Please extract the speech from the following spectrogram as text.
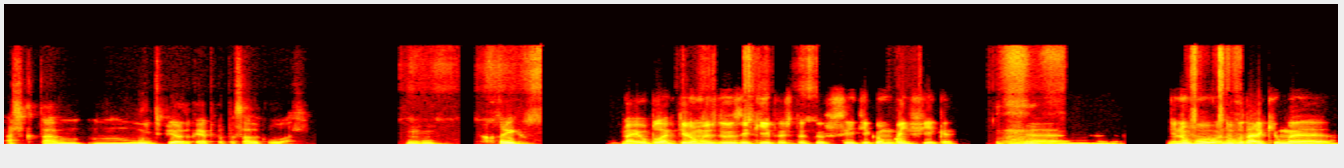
acho que está muito pior do que a época passada com o Lages. Uhum. Rodrigo. Bem, o Blanco tirou umas duas equipas, tanto o City como o Benfica. Ah, eu não vou, não vou dar aqui uma,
